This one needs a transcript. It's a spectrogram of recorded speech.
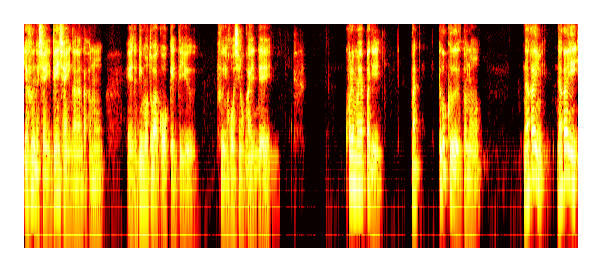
ヤフーの社員、全社員がなんかその、えーと、リモートワーク OK っていう風に方針を変えて、これもやっぱり、まあ、すごくその、長い、長い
